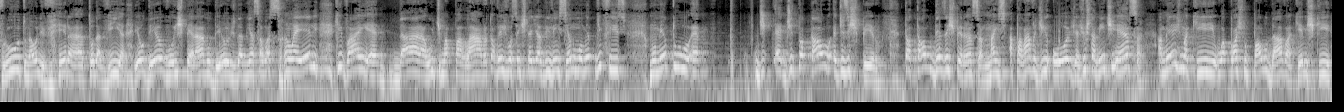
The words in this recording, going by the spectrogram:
fruto na oliveira, todavia, eu devo esperar no Deus da minha salvação. É Ele que vai é, dar a última palavra. Talvez você esteja vivenciando um momento difícil, momento é, de, é, de, total é, desespero, total desesperança, mas a palavra de hoje é justamente essa, a mesma que o apóstolo Paulo dava àqueles que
